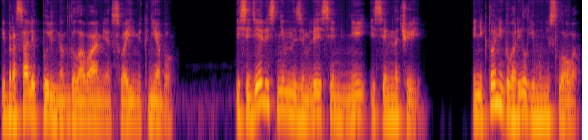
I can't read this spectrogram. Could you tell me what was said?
и бросали пыль над головами своими к небу. И сидели с ним на земле семь дней и семь ночей. И никто не говорил ему ни слова,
